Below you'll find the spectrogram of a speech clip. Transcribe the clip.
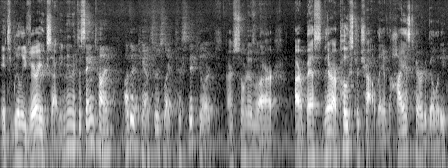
it's really very exciting. And at the same time, other cancers like testicular are sort of our, our best, they're our poster child. They have the highest heritability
